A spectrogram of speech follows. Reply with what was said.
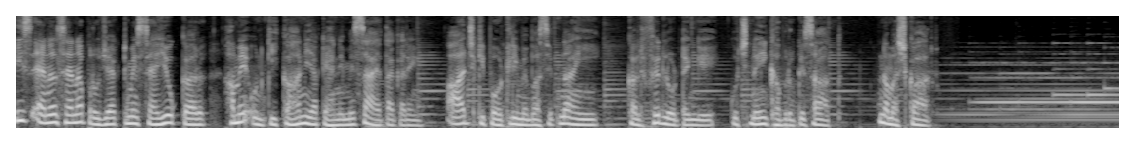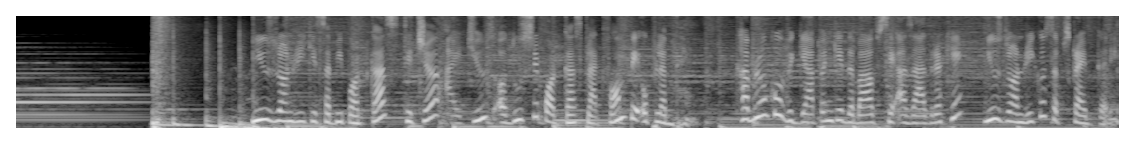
इस एनल सेना प्रोजेक्ट में सहयोग कर हमें उनकी कहानियाँ कहने में सहायता करें। आज की पोटली में बस इतना ही। कल फिर लौटेंगे कुछ नई खबरों के साथ। नमस्कार। न्यूज़ लॉन्ड्री के सभी पॉडकास्ट ट्विटर आई और दूसरे पॉडकास्ट प्लेटफॉर्म पे उपलब्ध हैं। खबरों को विज्ञापन के दबाव से आज़ाद रखें। न्यूज़ लॉन्ड्री को सब्सक्राइब करें।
